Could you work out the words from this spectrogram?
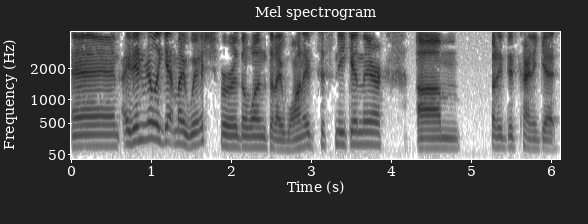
And I didn't really get my wish for the ones that I wanted to sneak in there. Um, but I did kind of get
